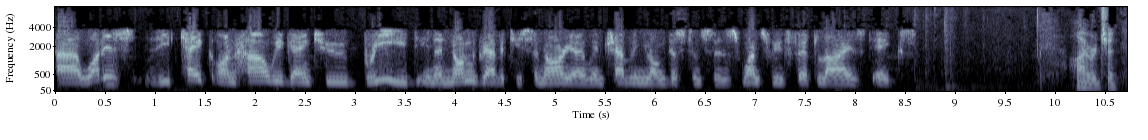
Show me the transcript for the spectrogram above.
uh, what is the take on how we're going to breed in a non-gravity scenario when traveling long distances once we've fertilized eggs? Hi, Richard.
